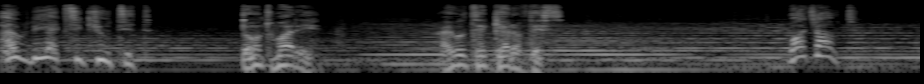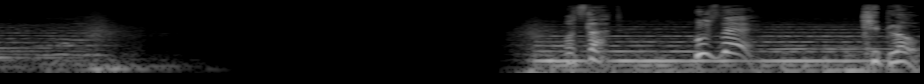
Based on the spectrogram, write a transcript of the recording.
I will be executed. Don't worry. I will take care of this. Watch out! What's that? Who's there? Keep low.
